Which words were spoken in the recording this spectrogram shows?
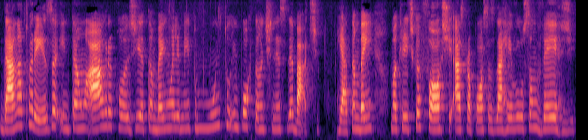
da natureza, então a agroecologia também é um elemento muito importante nesse debate. E há também uma crítica forte às propostas da Revolução Verde,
